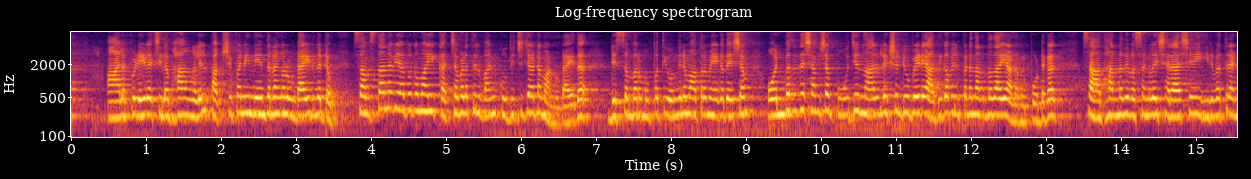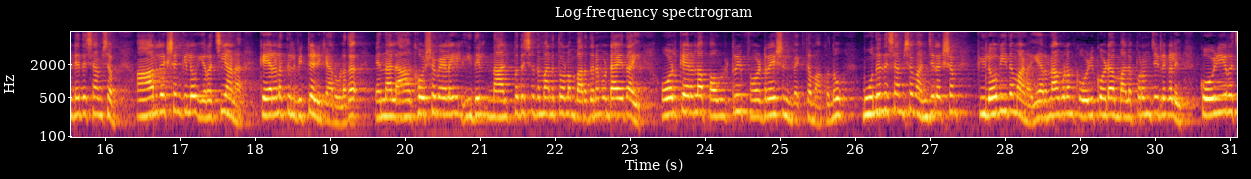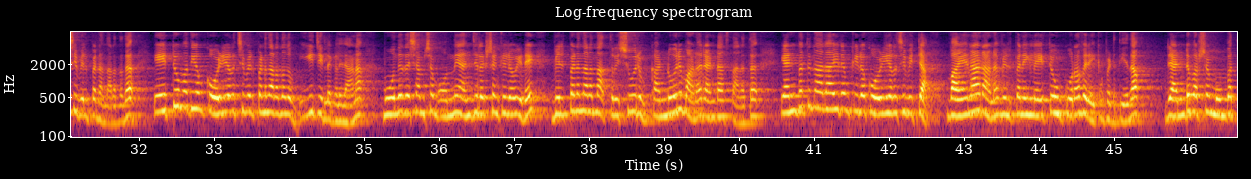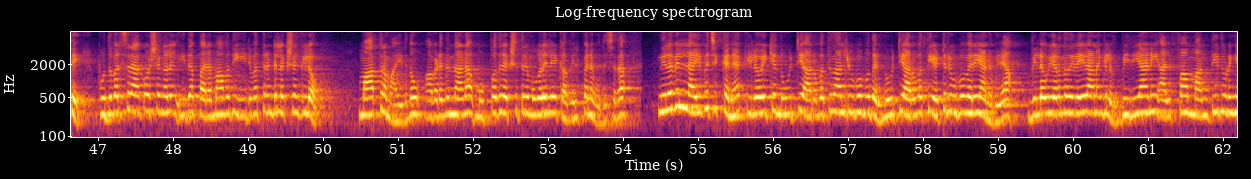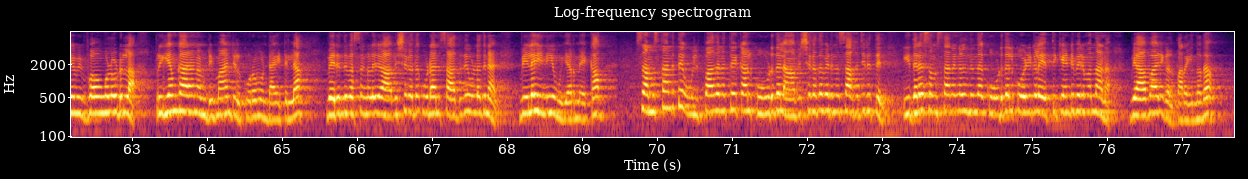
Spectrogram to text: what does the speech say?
ആലപ്പുഴയിലെ ചില ഭാഗങ്ങളിൽ പക്ഷിപ്പനി നിയന്ത്രണങ്ങൾ ഉണ്ടായിരുന്നിട്ടും സംസ്ഥാന വ്യാപകമായി കച്ചവടത്തിൽ വൻ കുതിച്ചുചാട്ടമാണ് ഉണ്ടായത്. ഡിസംബർ മുപ്പത്തി ഒന്നിന് മാത്രം ഏകദേശം ഒൻപത് ദശാംശം പൂജ്യം നാല് ലക്ഷം രൂപയുടെ അധിക വിൽപ്പന നടന്നതായാണ് റിപ്പോർട്ടുകൾ. സാധാരണ ദിവസങ്ങളിൽ ശരാശരി ഇരുപത്തിരണ്ട് ദശാംശം ആറ് ലക്ഷം കിലോ ഇറച്ചിയാണ് കേരളത്തിൽ വിറ്റഴിക്കാറുള്ളത്. എന്നാൽ ആഘോഷവേളയിൽ ഇതിൽ നാൽപ്പത് ശതമാനത്തോളം വർധനമുണ്ടായതായി ഓൾ കേരള പൗൾട്രി ഫെഡറേഷൻ വ്യക്തമാക്കുന്നു. മൂന്ന് ദശാംശം അഞ്ച് ലക്ഷം കിലോ വീതമാണ് എറണാകുളം കോഴിക്കോട് മലപ്പുറം ജില്ലകളിൽ കോഴിയിറച്ചി വിൽപ്പന നടന്നത്. ഏറ്റവും അധികം കോഴിയിറച്ചി വിൽപ്പന നടന്നതും ഈ ജില്ലകളിലാണ്. മൂന്ന് ദശാംശം ഒന്ന് അഞ്ച് ലക്ഷം കിലോയുടെ വിൽപ്പന നടന്ന തൃശൂരും കണ്ണൂരുമാണ് രണ്ടാം സ്ഥാനത്ത്. എൺപത്തിനാലായിരം കിലോ കോഴിയിറച്ചി വിറ്റ വയനാടാണ് വിൽപ്പനയിൽ ഏറ്റവും കുറവ് രേഖപ്പെടുത്തിയത്. രണ്ട് വർഷം മുമ്പത്തെ പുതുവത്സരാഘോഷങ്ങളിൽ ഇത് പരമാവധി ഇരുപത്തിരണ്ട് ലക്ഷം കിലോ മാത്രമായിരുന്നു. അവിടെ നിന്നാണ് മുപ്പത് ലക്ഷത്തിന് മുകളിലേക്ക് വിൽപ്പന കുതിച്ചത്. നിലവിൽ ലൈവ് ചിക്കന് കിലോയ്ക്ക് നൂറ്റി അറുപത്തിനാല് രൂപ മുതൽ നൂറ്റി അറുപത്തി എട്ട് രൂപ വരെയാണ് വില. വില ഉയർന്ന നിലയിലാണെങ്കിലും ബിരിയാണി അൽഫാം മന്തി തുടങ്ങിയ വിഭവങ്ങളോടുള്ള പ്രിയം കാരണം ഡിമാൻഡിൽ കുറവുണ്ടായിട്ടില്ല. വരും ദിവസങ്ങളിൽ ആവശ്യകത കൂടാൻ സാധ്യതയുള്ളതിനാൽ വില ഇനിയും ഉയർന്നേക്കാം. സംസ്ഥാനത്തെ ഉൽപാദനത്തെക്കാൾ കൂടുതൽ ആവശ്യകത വരുന്ന സാഹചര്യത്തിൽ ഇതര സംസ്ഥാനങ്ങളിൽ നിന്ന് കൂടുതൽ കോഴികളെ എത്തിക്കേണ്ടി വരുമെന്നാണ് വ്യാപാരികൾ പറയുന്നത്.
